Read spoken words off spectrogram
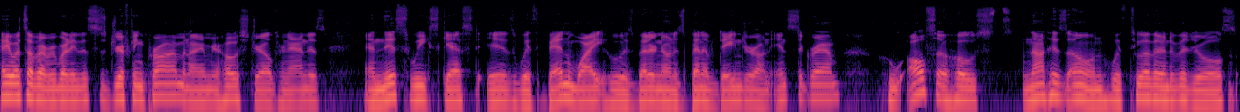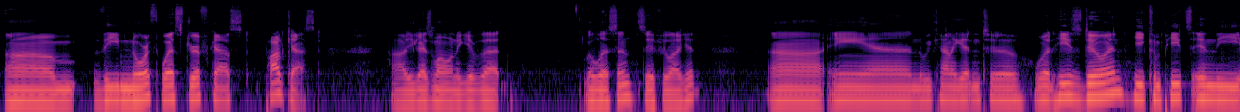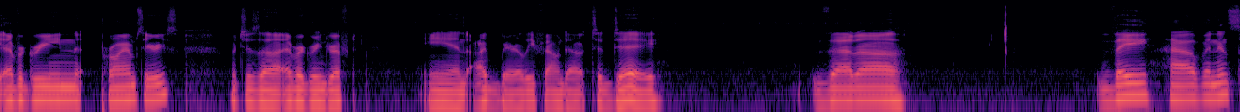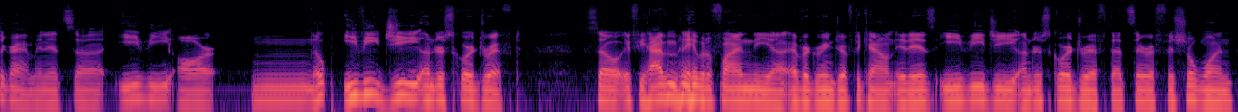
Hey, what's up, everybody? This is Drifting Prime, and I am your host, Gerald Hernandez. And this week's guest is with Ben White, who is better known as Ben of Danger on Instagram, who also hosts, not his own, with two other individuals, um, the Northwest Driftcast podcast. Uh, you guys might want to give that a listen, see if you like it. Uh, and we kind of get into what he's doing. He competes in the Evergreen Pro Am Series, which is uh, Evergreen Drift and I barely found out today that uh they have an Instagram and it's uh EVR mm, nope EVG underscore drift. So if you haven't been able to find the uh, Evergreen Drift account, it is EVG underscore drift. That's their official one.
